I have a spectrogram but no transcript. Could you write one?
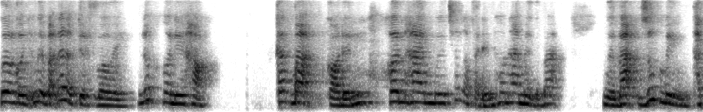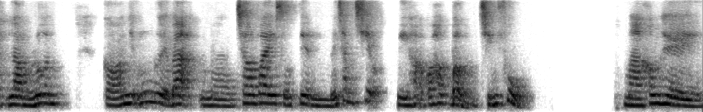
Hương có những người bạn rất là tuyệt vời. Lúc Hương đi học các bạn có đến hơn 20 chắc là phải đến hơn 20 người bạn. Người bạn giúp mình thật lòng luôn. Có những người bạn mà cho vay số tiền mấy trăm triệu vì họ có học bổng chính phủ mà không hề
